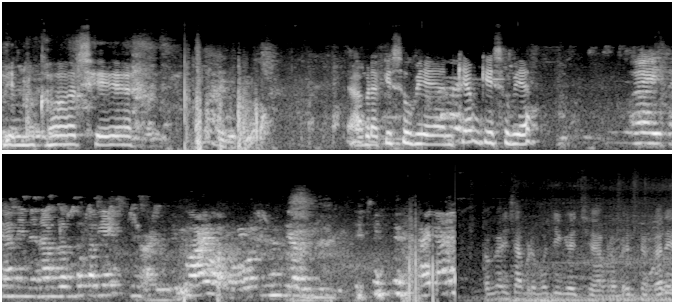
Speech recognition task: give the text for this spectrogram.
બેનનું ઘર છે. આપણા કિશુબેન, કેમ કિશુબેન? તો કઈ આપણે પહોંચી ગઈ છે આપણે બેનના ઘરે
